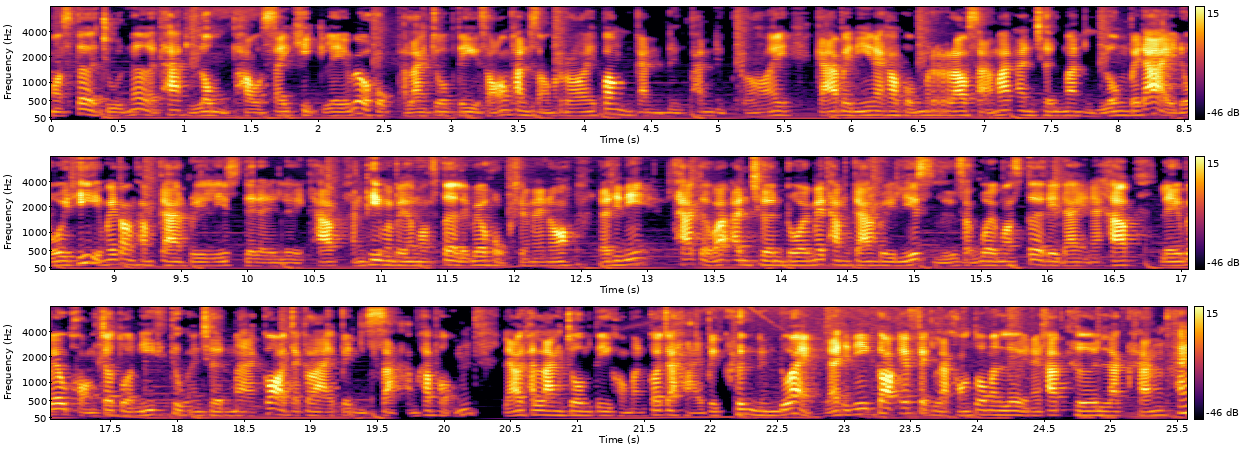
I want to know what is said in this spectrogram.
มอนสเตอร์จูเนอร์ธาตุลมเผาไซคิกเลเวล6พลังโจมตี 2,200 ป้องกัน 1,100 การ์ดใบนี้นะครับผมเราสามารถอัญเชิญมันลงไปได้ โดยที่ไม่ต้องทำการรีลิสใดๆเลยครับทั้งที่มันเป็นมอนสเตอร์เลเวล6ใช่ไหมเนาะและทีนี้ถ้าเกิดว่าอัญเชิญโดยไม่ทำการรีลิสหรือสังเวยมอนสเตอร์ใดๆนะครับเลเวลของเจ้าตัวนี้ที่ถูกอัญเชิญมาก็จะกลายเป็น 3 ครับผม แล้วพลังโจมตีของมันก็จะหายไปครึ่งหนึ่งด้วย และทีนี้ก็เอฟเฟกต์หลักของตัวมันเลยนะครับเทิร์นละครั้งให้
